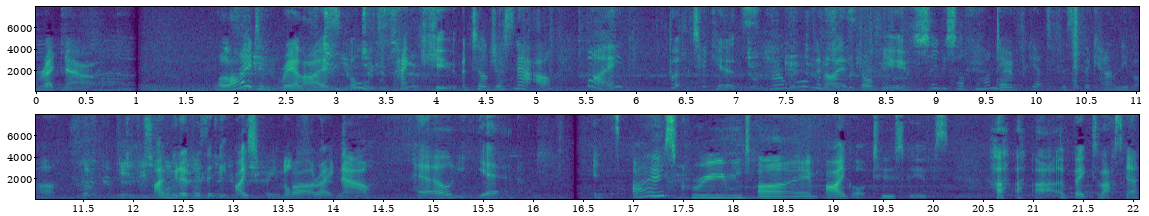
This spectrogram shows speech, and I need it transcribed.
right now. Well, I didn't realise. Oh, thank you. Until just now, Mike. Book tickets. How organised of you. Save yourself money. Don't forget to visit the candy bar. I'm gonna visit the ice cream bar right now. Hell yeah. It's ice cream time. I got two scoops. Ha ha ha of baked Alaska.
